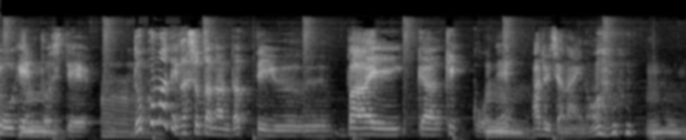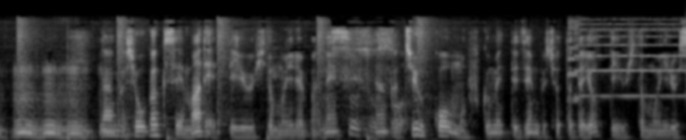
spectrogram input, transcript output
表現として、うん。どこまでがショタなんだっていう場合が結構ね、うん。あるじゃないの、うんうんうんうん。なんか小学生までっていう人もいればね、そうそうそう。なんか中高も含めて全部ショタだよっていう人もいるし、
